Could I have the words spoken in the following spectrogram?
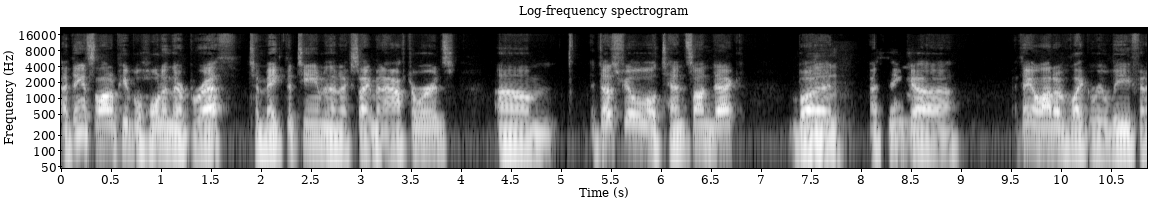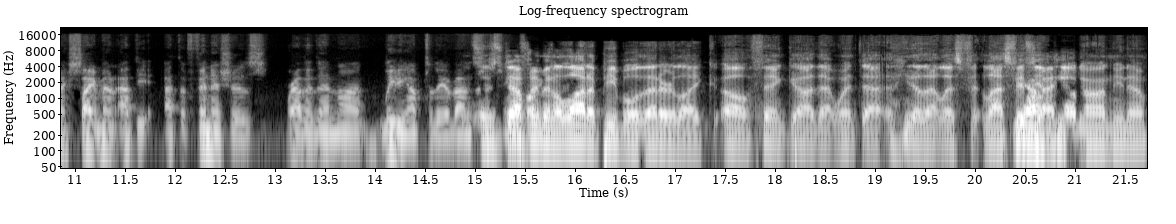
I think it's a lot of people holding their breath to make the team, and then excitement afterwards. Um, it does feel a little tense on deck, but Mm. I think uh, I think a lot of like relief and excitement at the at the finishes rather than uh, leading up to the events. There's definitely like- been a lot of people that are like, "Oh, thank God that went that you know that last last fifty Yeah. I held on." You know,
